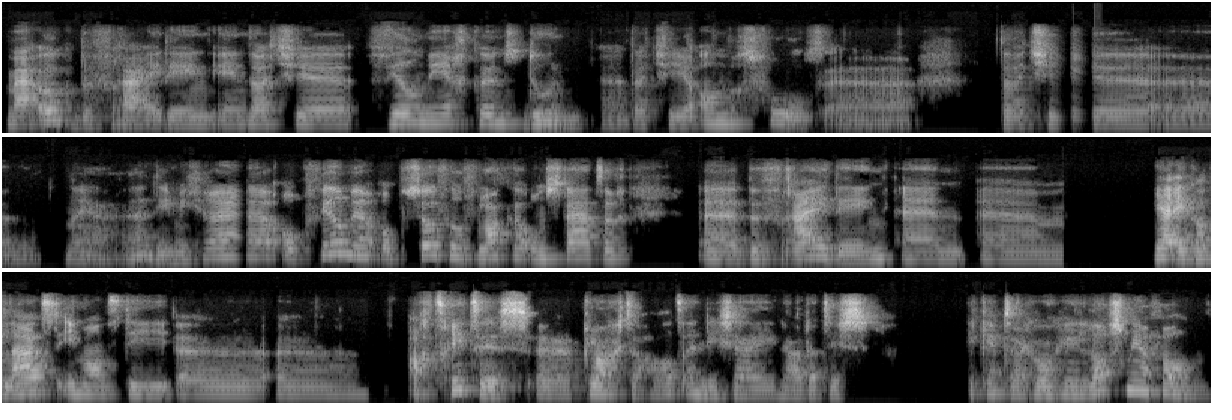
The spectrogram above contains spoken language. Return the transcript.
maar ook bevrijding in dat je veel meer kunt doen, uh, dat je je anders voelt. dat je, nou ja, die migraine, op veel meer, op zoveel vlakken ontstaat er bevrijding. En um, ja, ik had laatst iemand die uh, uh, artritis klachten had. En die zei, nou dat is, ik heb daar gewoon geen last meer van.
